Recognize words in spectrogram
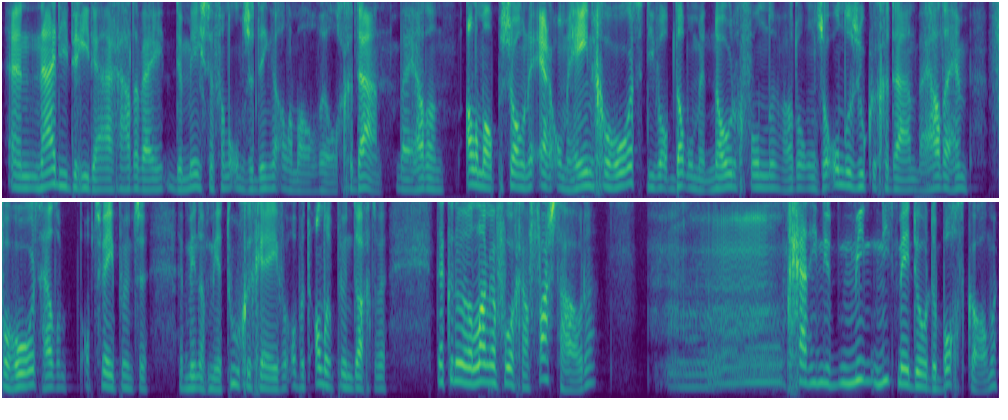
En na die drie dagen hadden wij de meeste van onze dingen allemaal wel gedaan. Wij hadden allemaal personen eromheen gehoord die we op dat moment nodig vonden. We hadden onze onderzoeken gedaan. Wij hadden hem verhoord. Hij had op, twee punten het min of meer toegegeven. Op het andere punt dachten we, daar kunnen we langer voor gaan vasthouden. Mm, gaat hij niet, niet mee door de bocht komen.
